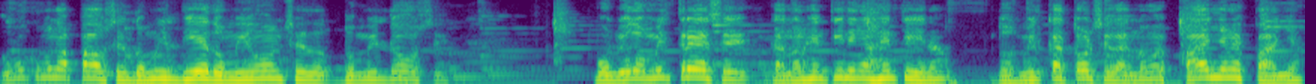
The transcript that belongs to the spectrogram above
hubo como una pausa en 2010, 2011, 2012, volvió 2013, ganó Argentina en Argentina, 2014 ganó España en España,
